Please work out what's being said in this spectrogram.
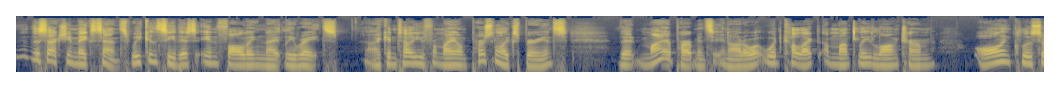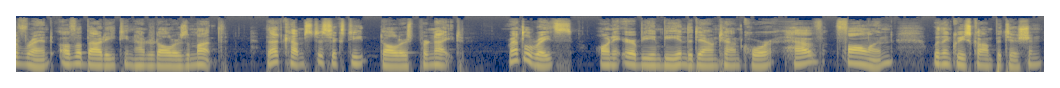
this actually makes sense. We can see this in falling nightly rates. I can tell you from my own personal experience that my apartments in Ottawa would collect a monthly long term, all inclusive rent of about $1,800 a month. That comes to $60 per night. Rental rates on Airbnb in the downtown core have fallen with increased competition,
